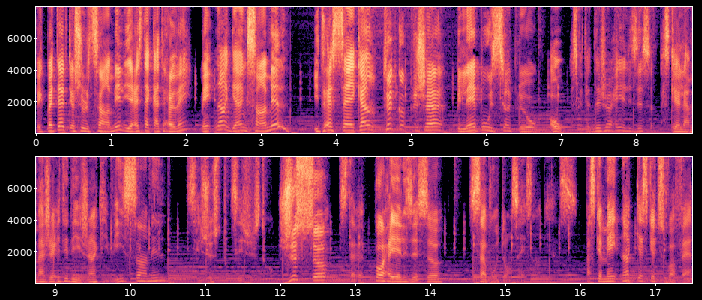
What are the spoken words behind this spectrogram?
Fait que peut-être que sur le 100 000, il reste à 80. Maintenant, gang 100 000, il te reste 50. Tout coûte plus cher. Puis l'imposition est plus haute. Oh, est-ce que tu as déjà réalisé ça? Parce que la majorité des gens qui visent 100 000, c'est juste, c'est juste trop. Juste ça, si tu n'avais pas réalisé ça, ça vaut ton 500 parce que maintenant, qu'est-ce que tu vas faire?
